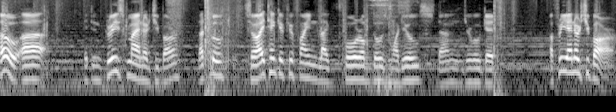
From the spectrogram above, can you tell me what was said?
Oh, uh, it increased my energy bar. That's cool. So I think if you find like four of those modules, then you will get a free energy bar.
